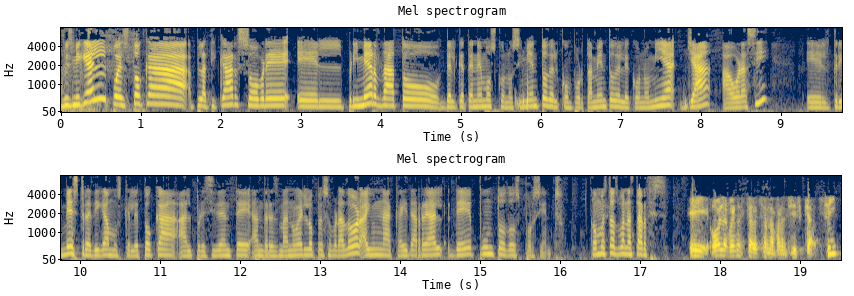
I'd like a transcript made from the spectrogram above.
Luis Miguel, pues toca platicar sobre el primer dato del que tenemos conocimiento del comportamiento de la economía, ya, ahora sí, el trimestre, digamos, que le toca al presidente Andrés Manuel López Obrador, hay una caída real de 0.2%. ¿Cómo estás? Buenas tardes. Eh, hola, buenas tardes, Ana Francisca. Sí,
